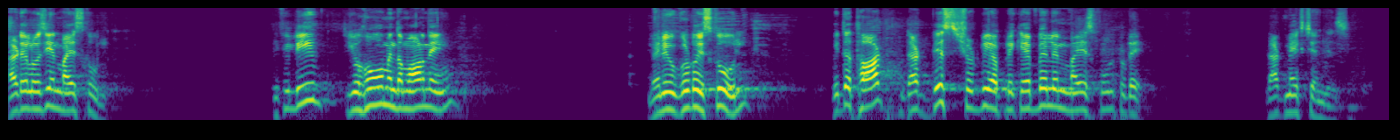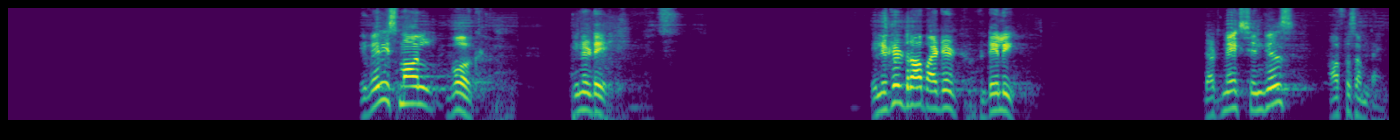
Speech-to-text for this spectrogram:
ideology in my school. If you leave your home in the morning, when you go to school, with the thought that this should be applicable in my school today, that makes changes. A very small work in a day. A little drop added daily. That makes changes after some time.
